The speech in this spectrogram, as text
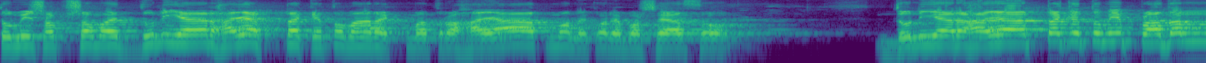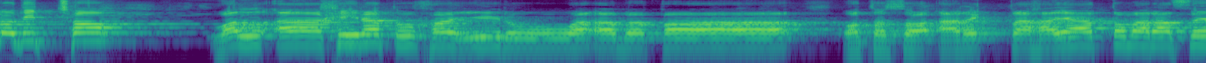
তুমি সবসময় দুনিয়ার হায়াতটাকে তোমার একমাত্র হায়াত মনে করে বসে আছো। দুনিয়ার হায়াতটাকে তুমি প্রাধান্য দিচ্ছ। অথচ আরেকটা হায়াত তোমার আছে,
